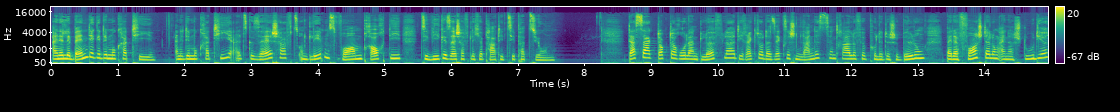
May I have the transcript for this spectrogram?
Eine lebendige Demokratie. Eine Demokratie als Gesellschafts- und Lebensform braucht die zivilgesellschaftliche Partizipation. Das sagt Dr. Roland Löffler, Direktor der Sächsischen Landeszentrale für politische Bildung, bei der Vorstellung einer Studie,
